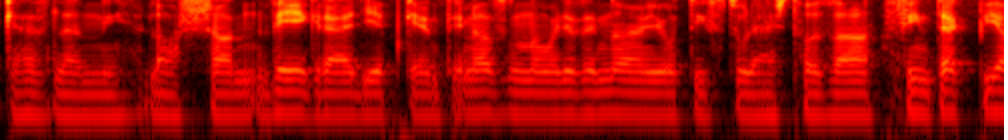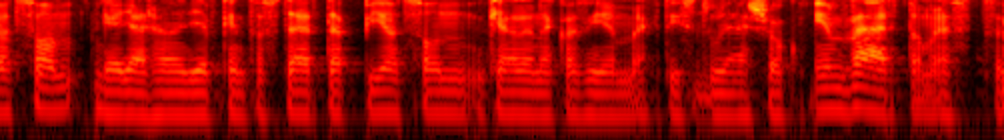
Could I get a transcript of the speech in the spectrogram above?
kezd lenni lassan. Végre egyébként. Én azt gondolom, hogy ez egy nagyon jó tisztulást hoz a fintech piacon. Egyáltalán egyébként a startup piacon kellenek az ilyen megtisztulások. Én vártam ezt,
